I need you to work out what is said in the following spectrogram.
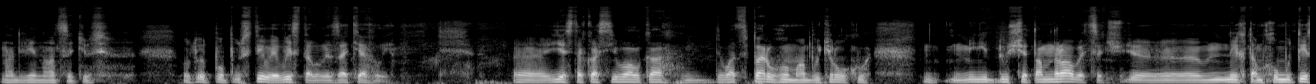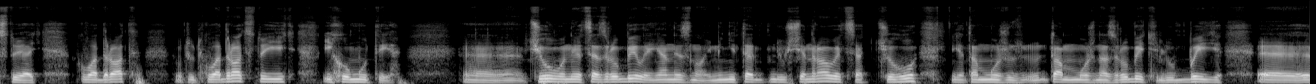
на 12 ось. Отут попустили, виставили, затягли. Е, Є така сівалка 21-го, мабуть, року. Мені дуже там. Ч- е, В них там хомути стоять, квадрат. Тут квадрат стоїть і хомути. Е, Чого вони це зробили, я не знаю. Мені те дуже нравиться. Чого я там можу там можна зробити любий, е,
